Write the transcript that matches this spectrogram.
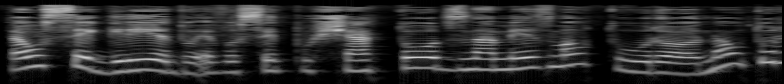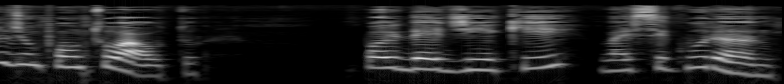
Então, o segredo é você puxar todos na mesma altura, ó, na altura de um ponto alto. Põe o dedinho aqui, vai segurando.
